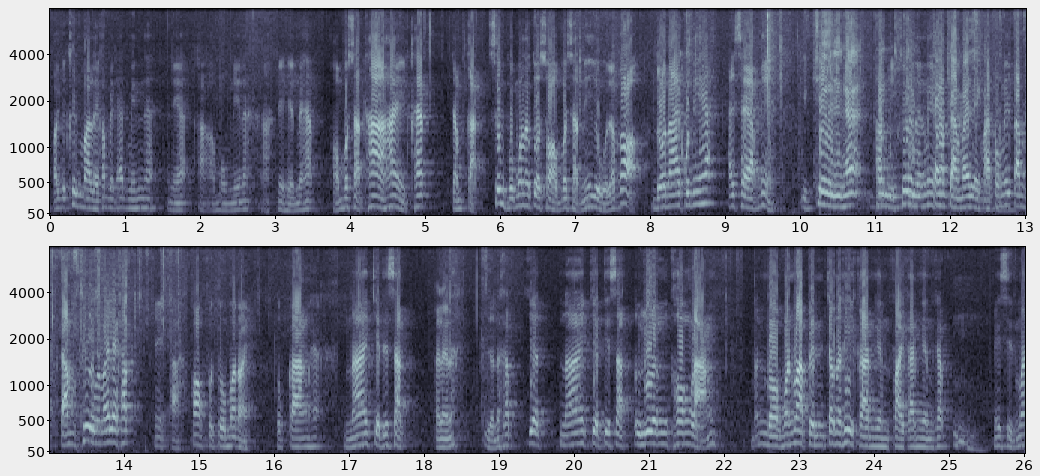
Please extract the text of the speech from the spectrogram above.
เขาจะขึ้นมาเลยเขาเป็นแอดมินนะฮะเนี่ยอ่าเอามุมนี้นะอะนี่เห็นไหมครับของบริษัท5ให้แคป จำกัด ซึ่งผมกำลังตรวจสอบบริษัทนี้อยู่ แล้วก็โดนายคนนี้ฮะไอ้แสบนี่อีกชื่อหนึ่งฮะครับอีกชื่อหนึ่งนี่คต้รัอบงจำไว้เลยคมารับตรงนี้จำจำชื่อมันไว้เลยครับนี่อะกล้องฟูตูมมาหน่อย ตรงกลางนะฮะนายเกียรติศักดิ์อะไรนะเดี๋ยวนะครับเกียรตินายเกียรติศักดิ์เรืองทองหลัง มันบอกมันว่าเป็นเจ้าหน้าที่การเงินฝ่ายการเงินครับมีสิทธิ์มา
